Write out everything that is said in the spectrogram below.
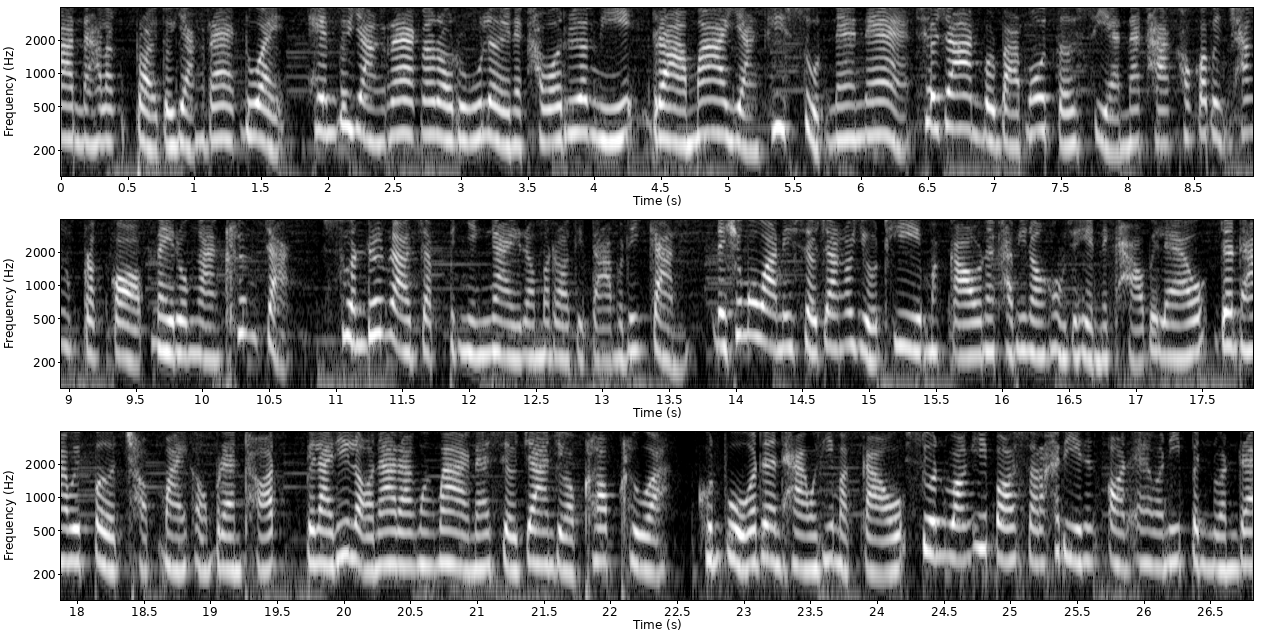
านนะคะแล้วก็ปล่อยตัวอย่างแรกด้วย เห็นตัวอย่างแรกแล้วเรารู้เลยนะคะว่าเรื่องนี้ดราม่าอย่างที่สุดแน่ๆ เซียวจานบทบาทโมเตอร์เซียนะคะเขาก็เป็นช่างประกอบในโรงงานเครื่องจักรส่วนเรื่องราวจะเป็นยังไงเรามารอติดตามมาด้วยกัน ในช่วงเมื่อวานนี้เซียวจางก็อยู่ที่มาเก๊านะคะ พี่น้องคงจะเห็นในข่าวไปแล้ว เดินทางไปเปิดช็อปใหม่ของแบรนด์ท็อตเป็นรายที่หล่อน่ารักมากๆนะเซียวจานอยู่กับครอบครัว คุณปู่ก็เดินทางมาที่มาเก๊าส่วนหวังอีปอสารคดีนั้นออนแอร์วันนี้เป็นวันแร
